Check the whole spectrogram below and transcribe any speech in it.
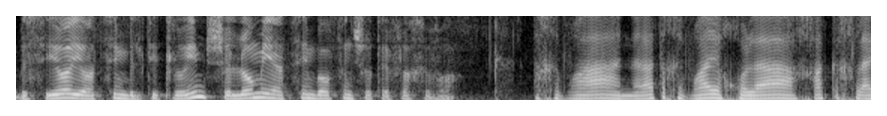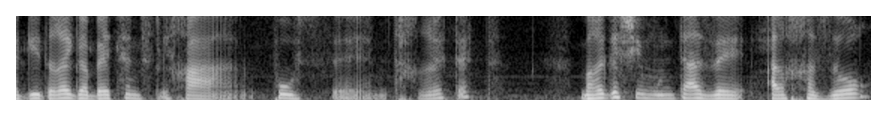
בסיוע יועצים בלתי תלויים שלא מייעצים באופן שוטף לחברה. החברה, הנהלת החברה יכולה אחר כך להגיד, רגע, בעצם, סליחה, פוס אה, מתחרטת? ברגע שהיא מונתה זה על חזור?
